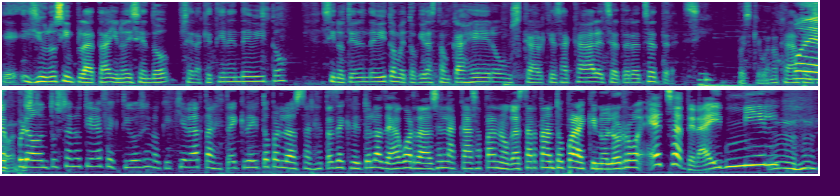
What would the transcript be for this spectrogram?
Eh, y uno sin plata y uno diciendo, ¿será que tienen débito? Si no tienen débito, me toca ir hasta un cajero, buscar qué sacar, etcétera, etcétera. Sí. Pues qué bueno que hayan O de pronto usted no tiene efectivo, sino que quiere la tarjeta de crédito, pero las tarjetas de crédito las deja guardadas en la casa para no gastar tanto, para que no lo roben, etcétera. Hay mil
